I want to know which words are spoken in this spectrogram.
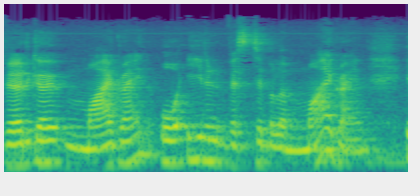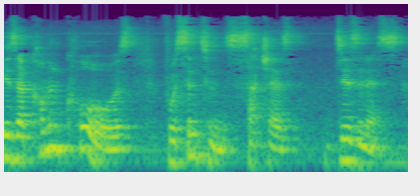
vertigo migraine or even vestibular migraine, is a common cause for symptoms such as dizziness,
